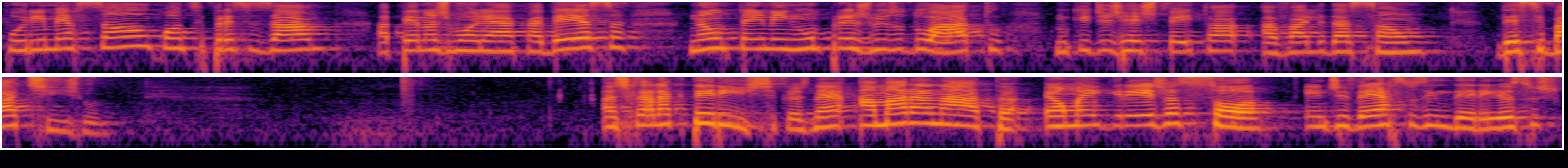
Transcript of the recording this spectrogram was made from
por imersão, quanto se precisar apenas molhar a cabeça, não tem nenhum prejuízo do ato no que diz respeito à, à validação desse batismo as características. Né? A Maranata é uma igreja só, em diversos endereços.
